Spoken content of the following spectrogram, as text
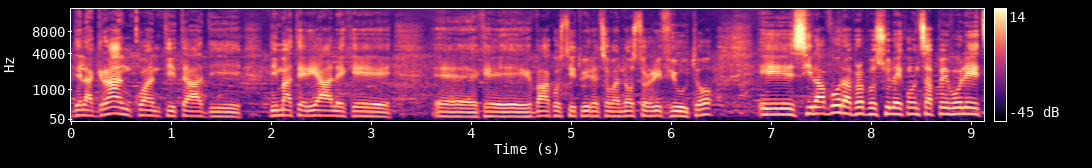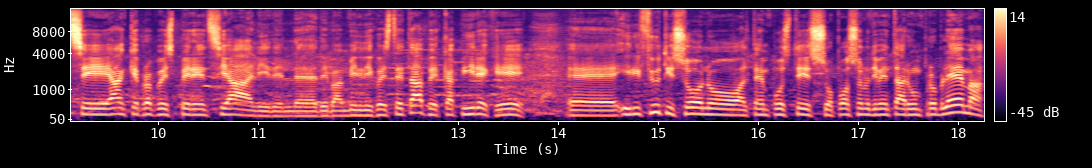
della gran quantità di, di materiale che eh, che va a costituire insomma, il nostro rifiuto. E si lavora proprio sulle consapevolezze anche proprio esperienziali del, dei bambini di questa età per capire che eh, i rifiuti sono al tempo stesso, possono diventare un problema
